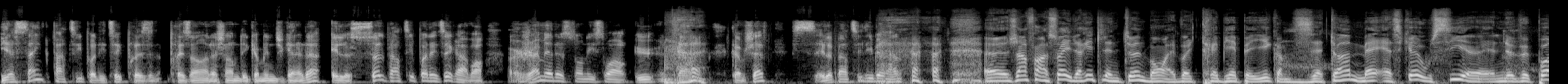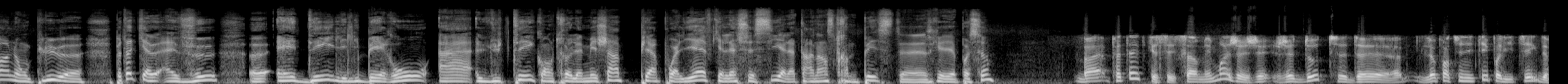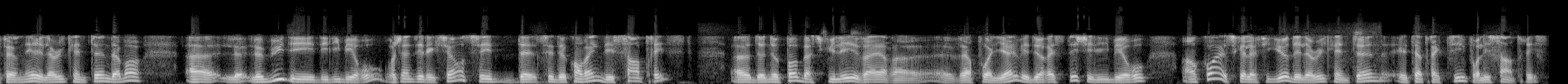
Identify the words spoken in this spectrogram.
Il y a cinq partis politiques présents à la Chambre des communes du Canada et le seul parti politique à avoir jamais de son histoire eu une femme comme chef, c'est le Parti libéral. euh, Jean-François, Hillary Clinton, bon, elle va être très bien payée, comme disait Tom, mais est-ce que aussi euh, elle ne veut pas non plus, euh, peut-être qu'elle veut aider les libéraux à lutter contre le méchant Pierre Poilievre qu'elle associe à la tendance trumpiste. Est-ce qu'il n'y a pas ça? Ben, peut-être que c'est ça, mais moi, je, je, je doute de l'opportunité politique de faire venir Hillary Clinton. D'abord, euh, le, le, but des, des, libéraux aux prochaines élections, c'est de, de convaincre des centristes euh, de ne pas basculer vers, euh, vers Poiliev et de rester chez les libéraux. En quoi est-ce que la figure d'Hillary Clinton est attractive pour les centristes?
